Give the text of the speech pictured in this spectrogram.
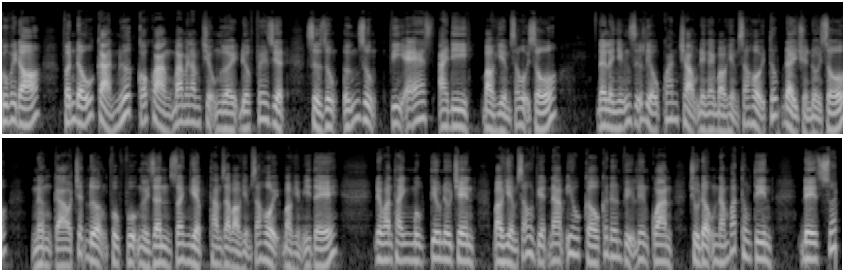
Cùng với đó, phấn đấu cả nước có khoảng 35 triệu người được phê duyệt sử dụng ứng dụng VSID bảo hiểm xã hội số. Đây là những dữ liệu quan trọng để ngành bảo hiểm xã hội thúc đẩy chuyển đổi số, nâng cao chất lượng phục vụ người dân, doanh nghiệp tham gia bảo hiểm xã hội, bảo hiểm y tế. Để hoàn thành mục tiêu nêu trên, Bảo hiểm xã hội Việt Nam yêu cầu các đơn vị liên quan chủ động nắm bắt thông tin, đề xuất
